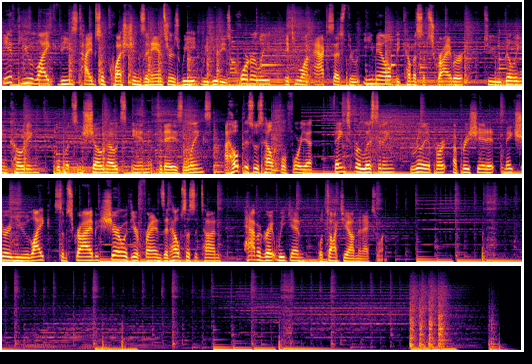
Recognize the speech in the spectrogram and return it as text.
if you like these types of questions and answers, we, we do these quarterly. If you want access through email, become a subscriber to Billing and Coding. We'll put some show notes in today's links. I hope this was helpful for you. Thanks for listening. Really ap- appreciate it. Make sure you like, subscribe, share with your friends. It helps us a ton. Have a great weekend. We'll talk to you on the next one.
